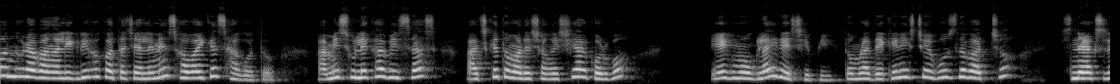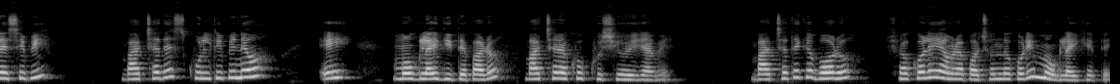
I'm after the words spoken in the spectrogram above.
বন্ধুরা, বাঙালি গৃহকথা চ্যানেলে সবাইকে স্বাগত। আমি সুলেখা বিশ্বাস, আজকে তোমাদের সঙ্গে শেয়ার করব এগ মোগলাই রেসিপি তোমরা দেখে নিশ্চয়ই বুঝতে পারছ স্ন্যাক্স রেসিপি বাচ্চাদের স্কুল টিফিনেও এই মোগলাই দিতে পারো, বাচ্চারা খুব খুশি হয়ে যাবে। বাচ্চা থেকে বড়, সকলেই আমরা পছন্দ করি মোগলাই খেতে।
